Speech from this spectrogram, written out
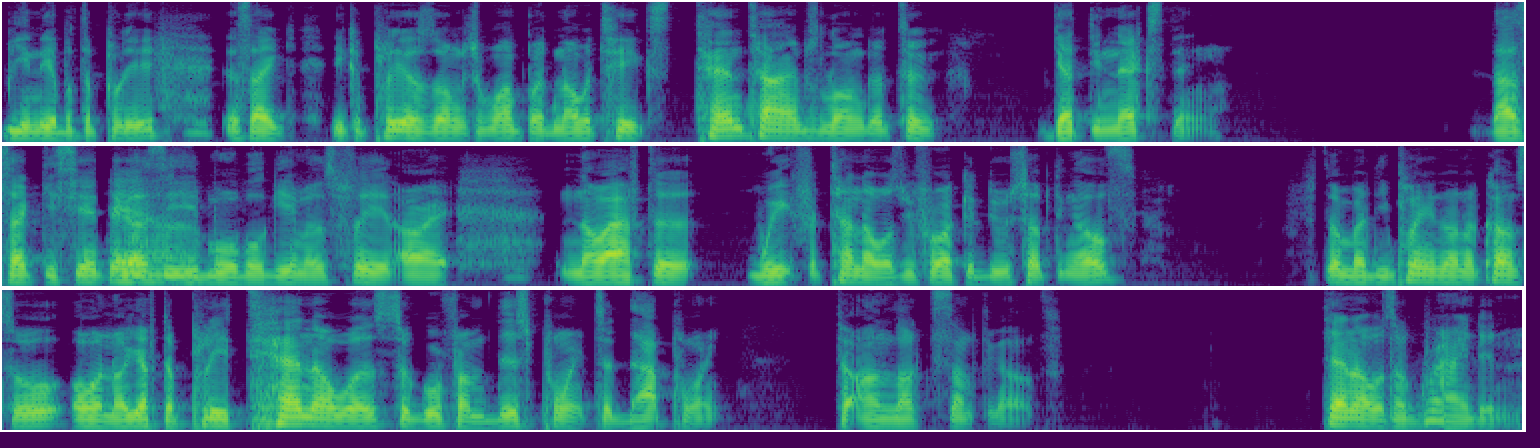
being able to play, it's like you can play as long as you want, but now it takes ten times longer to get the next thing. That's like the same thing as the mobile game I was playing. All right, now I have to wait for ten hours before I could do something else somebody playing on a console, oh no, you have to play 10 hours to go from this point to that point to unlock something else. 10 hours of grinding.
